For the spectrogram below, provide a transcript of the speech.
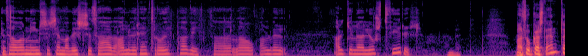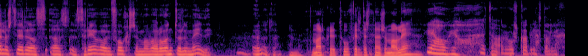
En það var nýmsi sem að vissu það alveg reynd frá upphafi. Það lág alveg algjörlega ljóst fyrir. En þú gast endalust verið að, að þrefa við fólk sem var á öndverðu meði um þetta. Margrið, þú fylgist með þessu máli? Já, já, þetta er óskapilegt alveg.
